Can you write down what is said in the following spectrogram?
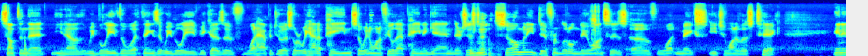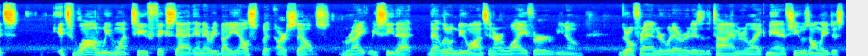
something that you know we believe the what things that we believe because of what happened to us, or we had a pain, so we don't want to feel that pain again. There's just mm-hmm. a, so many different little nuances of what makes each one of us tick, and it's it's wild. We want to fix that in everybody else but ourselves, right? We see that that little nuance in our wife or you know girlfriend or whatever it is at the time, and we're like, man, if she was only just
